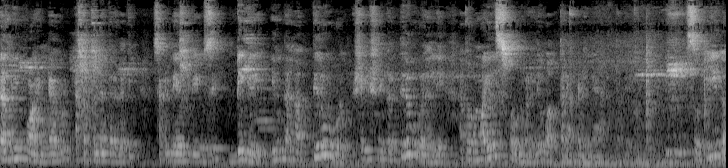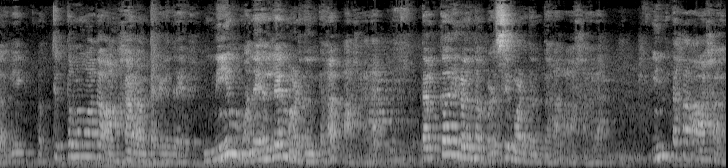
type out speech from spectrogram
ಟರ್ನಿಂಗ್ ಪಾಯಿಂಟ್ ಆಗ್ಬಿಟ್ಟು ಹತ್ತನೇ ತರಗತಿ second year P U C degree ಇಂತಹ ತಿರುವುಗಳು ಶೈಕ್ಷಣಿಕ ತಿರುವುಗಳಲ್ಲಿ ಅಥವಾ ಮೈಲ್ ಸ್ಟೋನ್ಗಳಲ್ಲಿ ಒತ್ತಡ ಕಡಿಮೆ ಆಗ್ತದೆ ಸೊ ಹೀಗಾಗಿ ಅತ್ಯುತ್ತಮವಾದ ಆಹಾರ ಅಂತ ಹೇಳಿದ್ರೆ ನೀವು ಮನೆಯಲ್ಲೇ ಮಾಡಿದಂತಹ ಆಹಾರ, ತರಕಾರಿಗಳನ್ನು ಬಳಸಿ ಮಾಡಿದಂತಹ ಆಹಾರ, ಇಂತಹ ಆಹಾರ,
